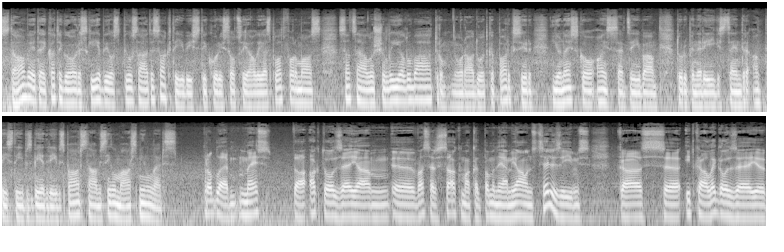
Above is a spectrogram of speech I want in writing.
Stāvvietai kategoriski iebilst pilsētas aktīvisti, kuri sociālajās platformās sacēluši lielu vētru, norādot, ka parks ir UNESCO aizsardzībā, turpina Rīgas centra attīstības biedrības pārstāvis Ilmārs Millers. Problēma mēs tā aktualizējām e, vasaras sākumā, kad pamanījām jaunas ceļzīmes, kas e, it kā legalizēja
